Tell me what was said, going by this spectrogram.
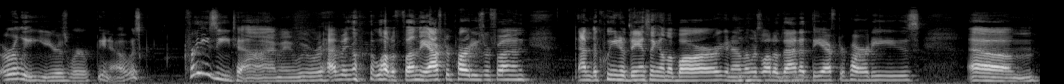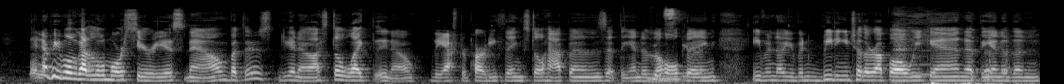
early years were, you know, it was crazy time, and we were having a lot of fun. The after parties were fun. I'm the queen of dancing on the bar. You know, there was a lot of that at the mm-hmm. after parties. Um, you know, people have got a little more serious now, but there's, you know, I still like, you know, the after party thing still happens at the end of the whole thing, even though you've been beating each other up all weekend. At the end of the,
